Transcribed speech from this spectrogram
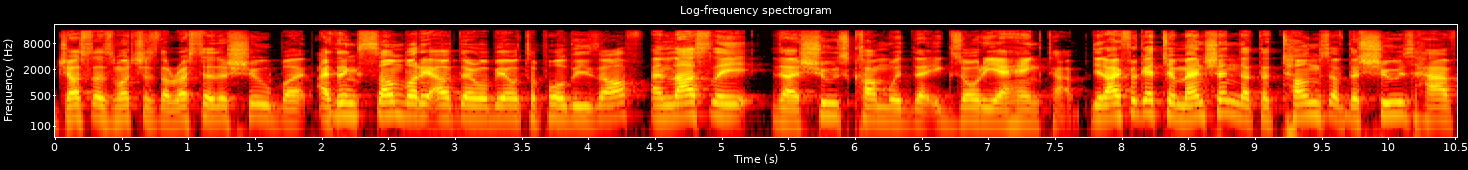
just as much as the rest of the shoe, but I think somebody out there will be able to pull these off. And lastly, the shoes come with the Exodia hang tab. Did I forget to mention that the tongues of the shoes have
